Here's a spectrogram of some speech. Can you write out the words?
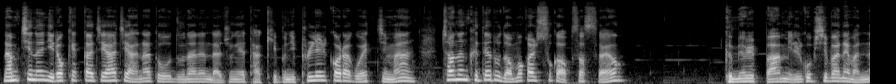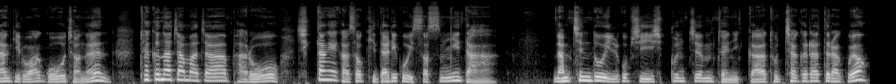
남친은 이렇게까지 하지 않아도 누나는 나중에 다 기분이 풀릴 거라고 했지만 저는 그대로 넘어갈 수가 없었어요. 금요일 밤 7시 반에 만나기로 하고 저는 퇴근하자마자 바로 식당에 가서 기다리고 있었습니다. 남친도 7시 20분쯤 되니까 도착을 하더라고요.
